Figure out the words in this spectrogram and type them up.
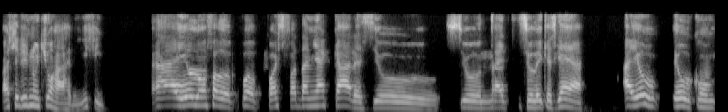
Acho que eles não tinham Harden, enfim. Aí o Luan falou, pô, poste foto da minha cara se o, se o, Net, se o Lakers ganhar. Aí eu, eu com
